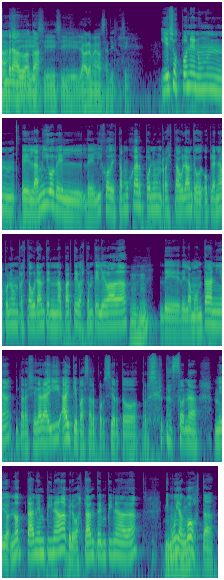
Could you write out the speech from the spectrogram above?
Ah, nombrado sí, acá. Sí, sí, ahora me va a salir, sí. Y ellos ponen un. El amigo del, del hijo de esta mujer pone un restaurante, o, o planea poner un restaurante en una parte bastante elevada de, de la montaña. Y para llegar ahí hay que pasar por, cierto, por cierta zona medio. No tan empinada, pero bastante empinada. Y muy angosta.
